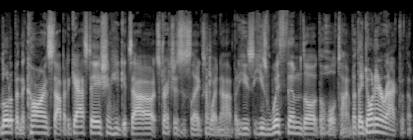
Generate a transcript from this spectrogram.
load up in the car and stop at a gas station. He gets out, stretches his legs and whatnot, but he's he's with them the the whole time. But they don't interact with him.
